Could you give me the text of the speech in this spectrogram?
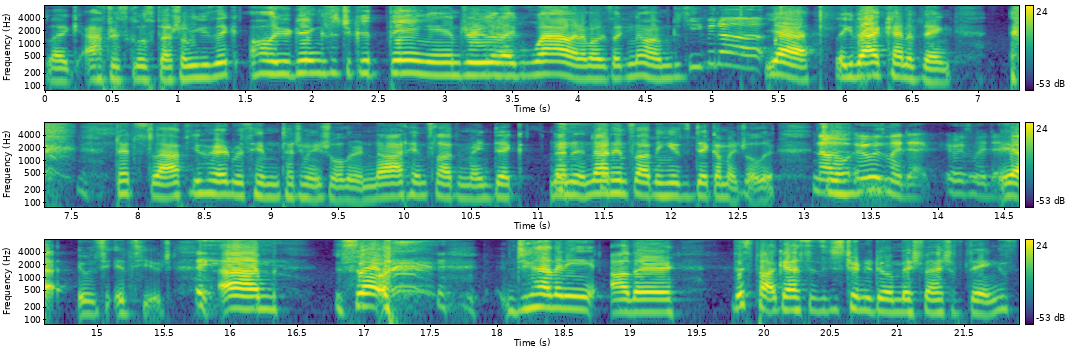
like after school special music. Oh, you're doing such a good thing, Andrew. Yeah. Like wow, and I'm always like, no, I'm just Keep it up. yeah, like that kind of thing. that slap you heard was him touching my shoulder, not him slapping my dick. No, no, not him slapping his dick on my shoulder. No, it was my dick. It was my dick. Yeah, it was. It's huge. Um, so, do you have any other? This podcast has just turned into a mishmash of things.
